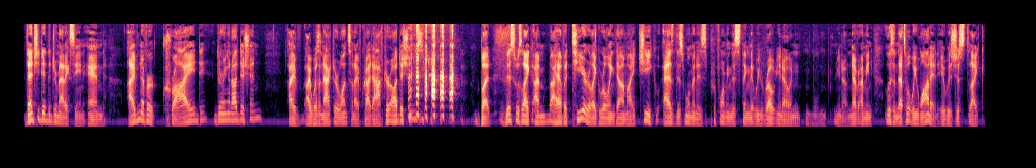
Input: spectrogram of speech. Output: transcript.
then she did the dramatic scene and i've never cried during an audition I've, i was an actor once and i've cried after auditions but this was like I'm I have a tear like rolling down my cheek as this woman is performing this thing that we wrote, you know, and you know, never I mean, listen, that's what we wanted. It was just like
